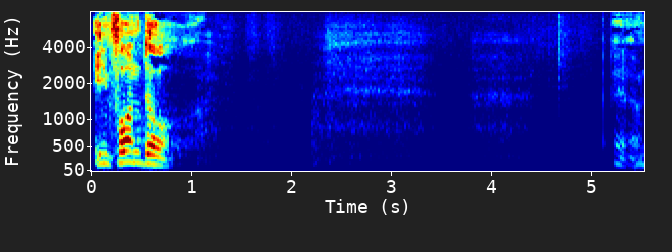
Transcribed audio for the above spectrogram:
In fondo a un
